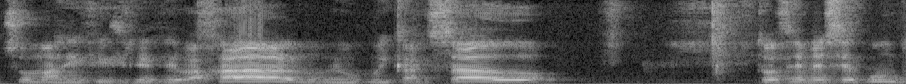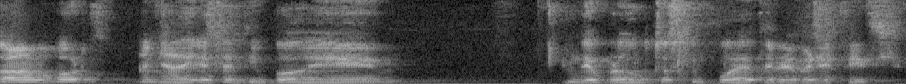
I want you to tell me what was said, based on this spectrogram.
son más difíciles de bajar, nos vemos muy cansados. Entonces en ese punto a lo mejor añadir este tipo de, de productos sí puede tener beneficio,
